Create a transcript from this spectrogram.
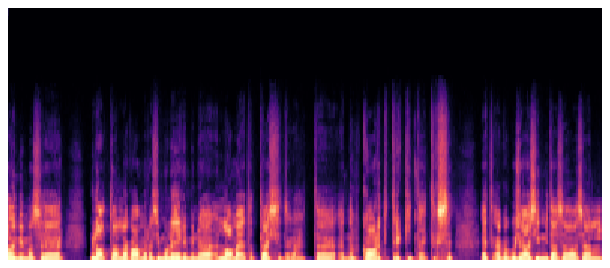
toimima see ülalt alla kaamera simuleerimine lamedate asjadega, et, et noh, kaarditrikid näiteks. et aga kui see asi, mida sa seal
